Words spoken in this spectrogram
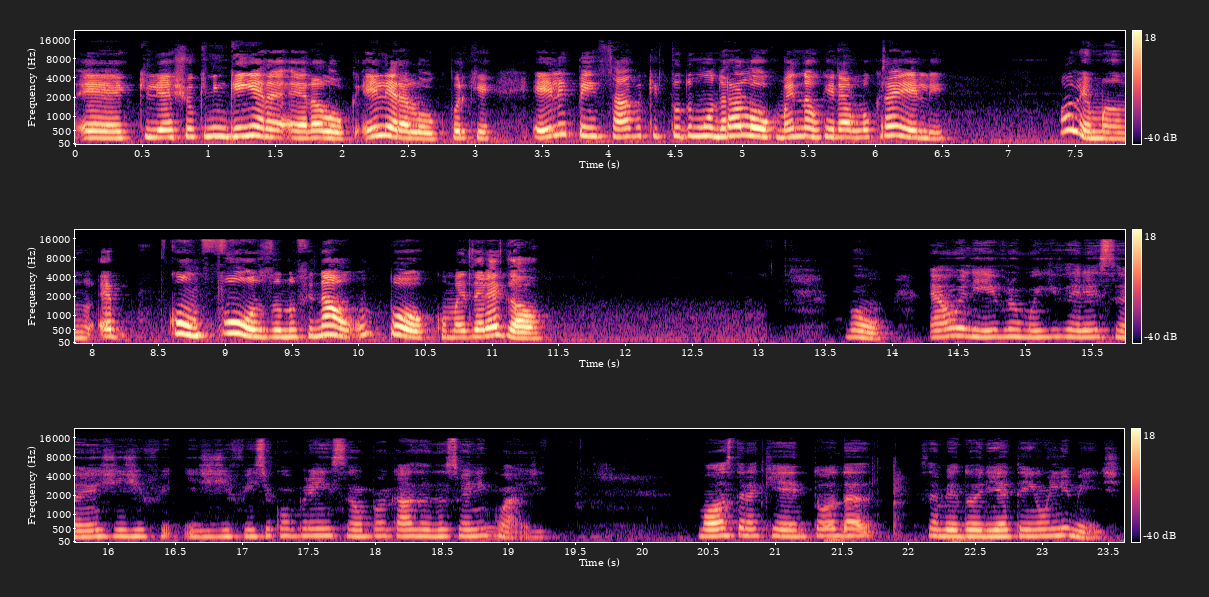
é, que ele achou que ninguém era, era louco. Ele era louco, porque ele pensava que todo mundo era louco, mas não, quem era louco era ele. Olha, mano, é confuso no final? Um pouco, mas é legal. Bom, é um livro muito interessante e de difícil compreensão por causa da sua linguagem. Mostra que toda sabedoria tem um limite.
